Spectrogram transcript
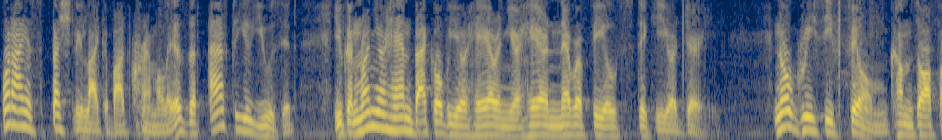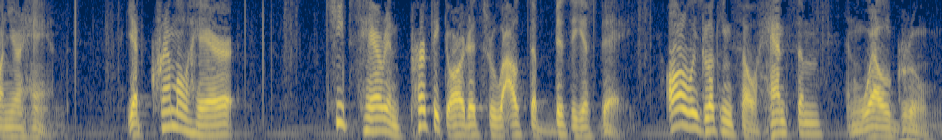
What I especially like about Kreml is that after you use it, you can run your hand back over your hair and your hair never feels sticky or dirty. No greasy film comes off on your hand. Yet Kreml hair keeps hair in perfect order throughout the busiest day, always looking so handsome and well groomed.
